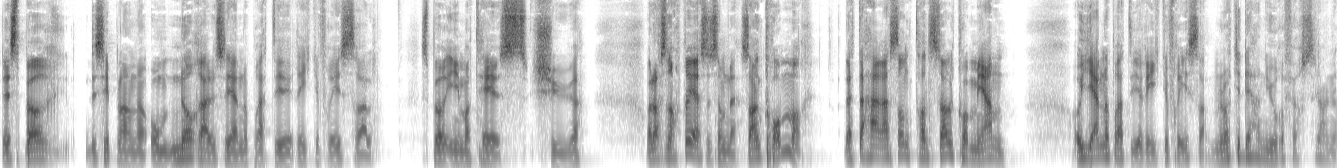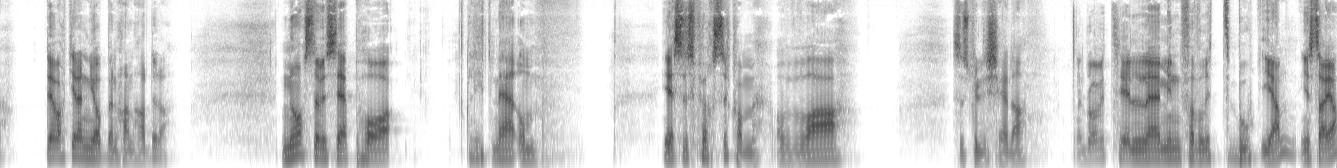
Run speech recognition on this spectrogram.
Det spør disiplene om når er det som gjenoppretter riket for Israel spør i Matteus 20. Og Da snakker Jesus om det. Så han kommer. Dette her er sant. Han skal komme igjen og gjenopprette riket for Israel. Men det var ikke det han gjorde første gangen. Det var ikke den jobben han hadde da. Nå skal vi se på litt mer om Jesus første komme, og hva som skulle skje da. Da går vi til eh, min favorittbok igjen, Jesaja.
